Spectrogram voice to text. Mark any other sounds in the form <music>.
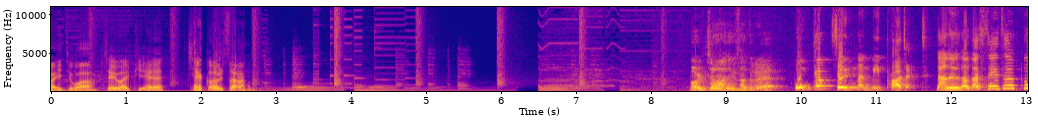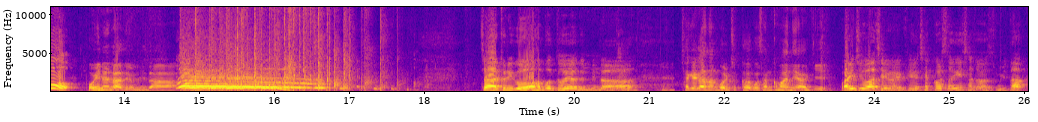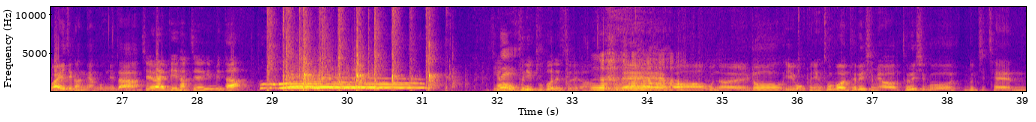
YG와 JYP의 책걸상. 멀쩡한 의사들의 본격 재능 낭비 프로젝트. 나는 사다 시즌 4. 보이는 라디오입니다. 자 그리고 한 번 더 해야 됩니다. 책에 관한 걸쭉하고 상큼한 이야기. YG와 JYP의 책걸상이 찾아왔습니다. YG 강량구입니다. JYP 박재영입니다. 야 네. 오프닝 두 번 했어요. 네, 어, 오늘도 이 오프닝 두 번 들으시며 들으시고 눈치챈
